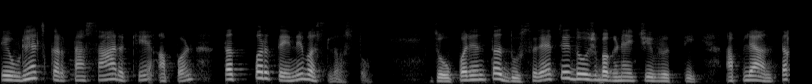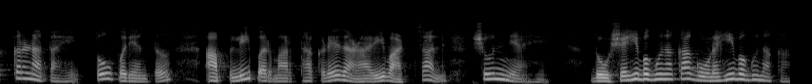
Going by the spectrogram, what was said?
तेवढ्याच करता सारखे आपण तत्परतेने बसलो असतो. जोपर्यंत दुसऱ्याचे दोष बघण्याची वृत्ती आपल्या अंतःकरणात आहे तोपर्यंत आपली परमार्थाकडे जाणारी वाटचाल शून्य आहे. दोषही बघू नका गुणही बघू नका.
